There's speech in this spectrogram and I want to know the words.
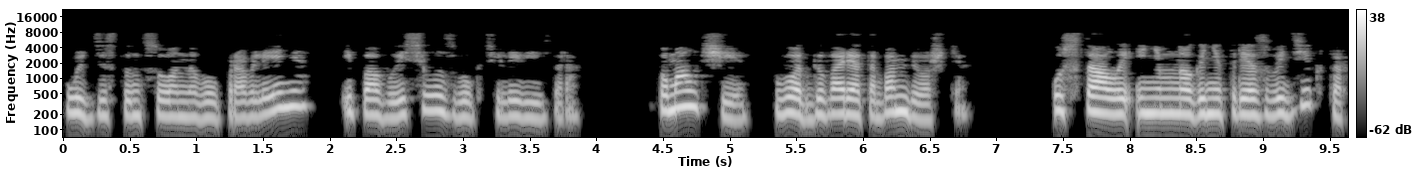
пульт дистанционного управления и повысила звук телевизора. «Помолчи, вот говорят о бомбежке». Усталый и немного нетрезвый диктор,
